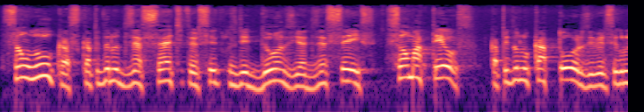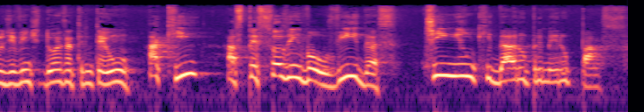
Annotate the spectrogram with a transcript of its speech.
São Lucas, capítulo 17, versículos de 12 a 16, São Mateus, capítulo 14, versículo de 22 a 31. Aqui, as pessoas envolvidas tinham que dar o primeiro passo.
